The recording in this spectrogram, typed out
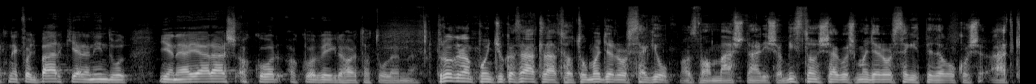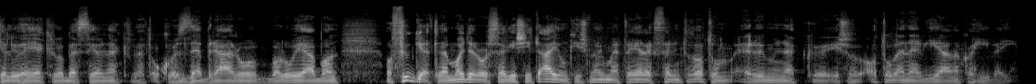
lengyeleknek, vagy bárki ellen indul ilyen eljárás, akkor, akkor végrehajtható lenne. Programpontjuk az átlátható Magyarország, jó, az van másnál is. A biztonságos Magyarország, itt például okos átkelőhelyekről beszélnek, tehát okos zebráról valójában. A független Magyarország, és itt álljunk is meg, mert a jelek szerint az atomerőműnek és az atomenergiának a hívei.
